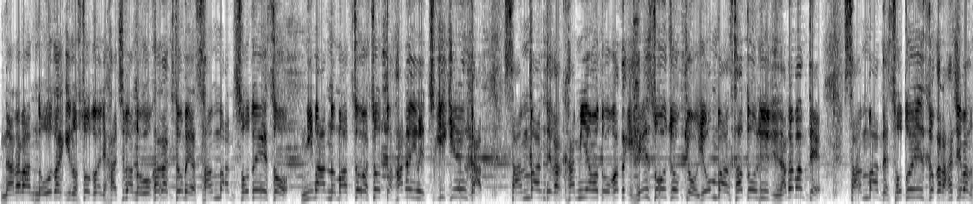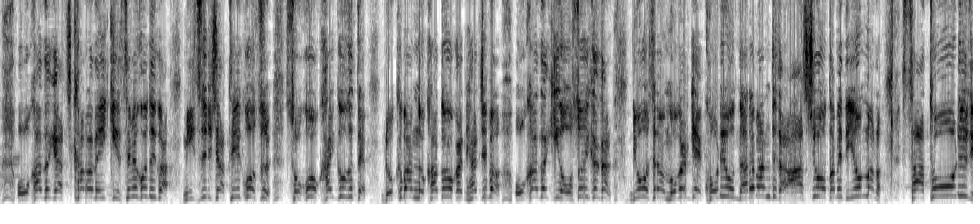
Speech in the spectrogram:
7番の尾崎の外に8番の岡崎智也3番外衛走2番の松尾がちょっと花嫁突き切れるか3番手が神山と岡崎並走状況4番佐藤隆二7番手3番手外衛走から8番の岡崎が力で一気に攻め込んでいくが三菱が抵抗するそこをかいくぐって6番の加藤岡に8番岡崎が襲いかかる両者のもがきこれを7番手から足を止めて4番の佐藤隆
